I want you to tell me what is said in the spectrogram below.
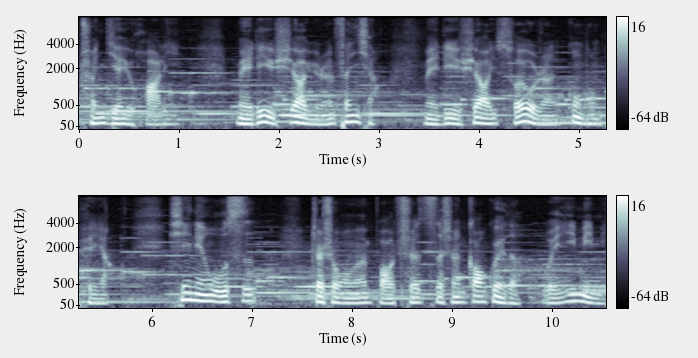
纯洁与华丽。美丽需要与人分享，美丽需要所有人共同培养。心灵无私，这是我们保持自身高贵的唯一秘密。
